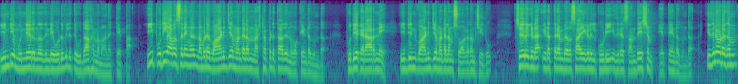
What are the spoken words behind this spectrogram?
ഇന്ത്യ മുന്നേറുന്നതിന്റെ ഒടുവിലത്തെ ഉദാഹരണമാണ് ടെപ്പ. ഈ പുതിയ അവസരങ്ങൾ നമ്മുടെ വാണിജ്യ മണ്ഡലം നഷ്ടപ്പെടുത്താതെ നോക്കേണ്ടതുണ്ട്. പുതിയ കരാറിനെ ഇന്ത്യൻ വാണിജ്യ മണ്ഡലം സ്വാഗതം ചെയ്തു. ചെറുകിട ഇടത്തരം വ്യവസായികളിൽ കൂടി ഇതിന്റെ സന്ദേശം എത്തേണ്ടതുണ്ട്. ഇതിനോടകം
